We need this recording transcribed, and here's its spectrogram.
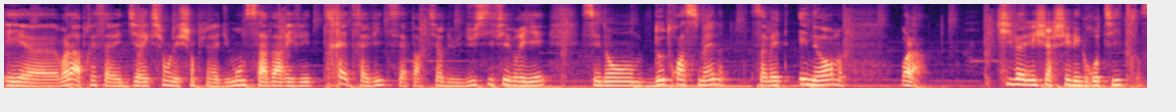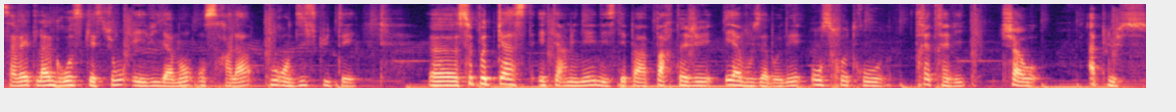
Et euh, voilà, après, ça va être direction les championnats du monde. Ça va arriver très très vite. C'est à partir du, 6 février. C'est dans 2-3 semaines. Ça va être énorme. Voilà. Qui va aller chercher les gros titres? Ça va être la grosse question. Et évidemment, on sera là pour en discuter. Euh, ce podcast est terminé, n'hésitez pas à partager et à vous abonner. On se retrouve très très vite. Ciao, à plus.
